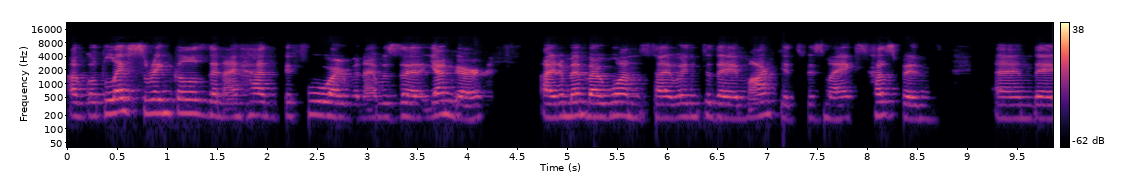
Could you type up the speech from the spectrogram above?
I've got less wrinkles than I had before when I was uh, younger. I remember once I went to the market with my ex-husband and the,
